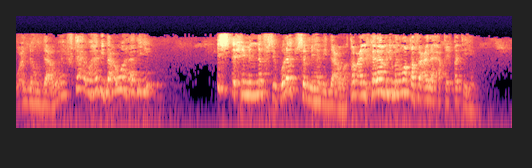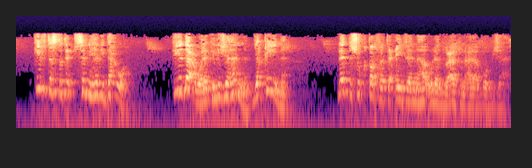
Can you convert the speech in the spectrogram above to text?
وعندهم دعوة. إيش دعوة هذه دعوة هذه استحي من نفسك ولا تسمي هذه دعوة. طبعا الكلام لمن وقف على حقيقتهم. كيف تستطيع تسمي هذه دعوة؟ هي دعوة لكن لجهنم يقينا. لا تشك طرفة عين في أن هؤلاء دعاة على أبواب جهنم.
